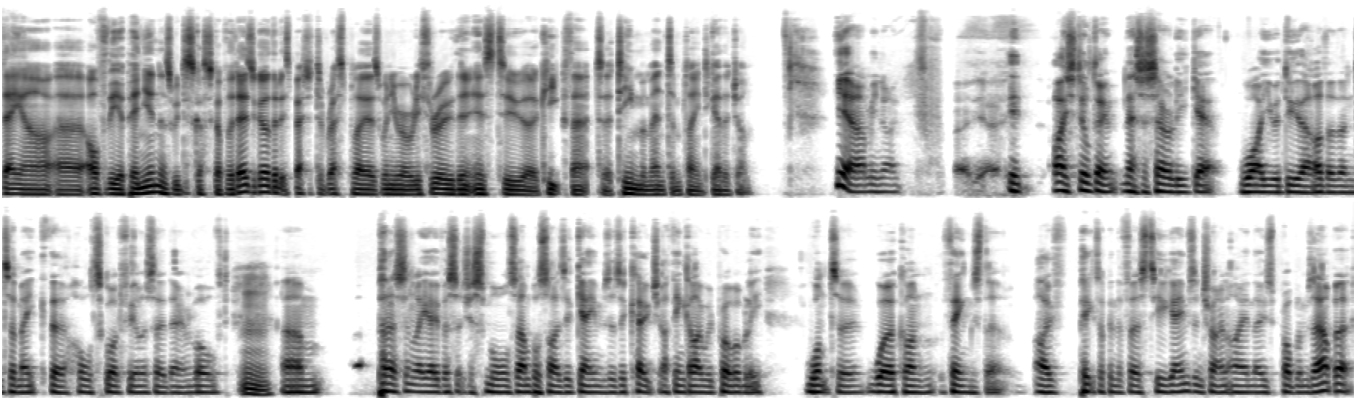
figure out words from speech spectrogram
they are uh, of the opinion, as we discussed a couple of days ago, that it's better to rest players when you're already through than it is to uh, keep that uh, team momentum playing together. John. Yeah, I mean, I, it. I still don't necessarily get why you would do that, other than to make the whole squad feel as though they're involved. Um, personally, over such a small sample size of games, as a coach, I think I would probably want to work on things that I've picked up in the first two games and try and iron those problems out. But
